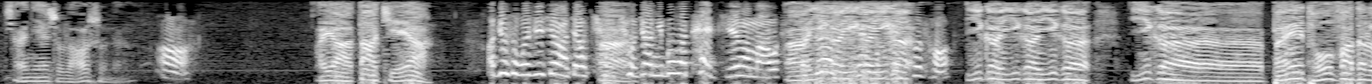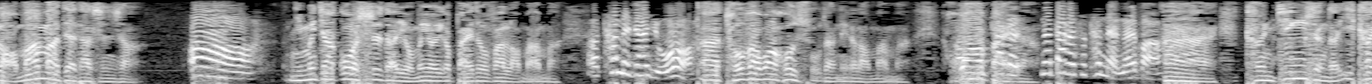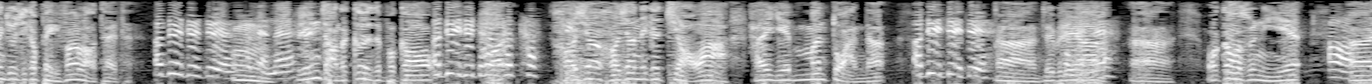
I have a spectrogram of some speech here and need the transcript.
前年属老鼠的。哦，哎呀，大姐呀、啊，就是我就想叫请啊请教你，不我太急了吗。我啊！一个一个一个一个一个一个一个白头发的老妈妈在他身上。哦，你们家过世的有没有一个白头发老妈妈？啊，他们家有。啊，头发往后梳的那个老妈妈，花白的，那大概是他奶奶吧？哎，很精神的，一看就是一个北方老太太。啊，对对对，他奶奶。嗯，人长得个子不高。啊，对对，他他他。好像好像那个脚啊，还也蛮短的。啊，对对对。啊，对不对呀？啊，我告诉你，哦啊，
